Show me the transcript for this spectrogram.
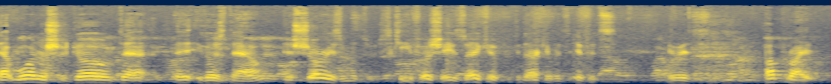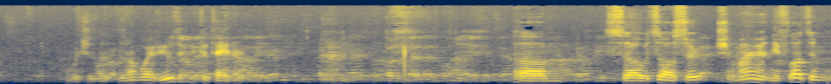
That water should go that it goes down. It's shori is if it's if it's if it's upright, which is the, normal way of using a container. Um, so it's also shemayim niflotim.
